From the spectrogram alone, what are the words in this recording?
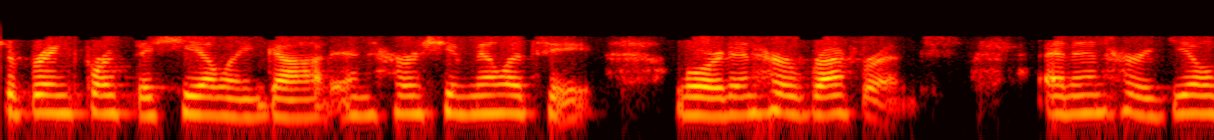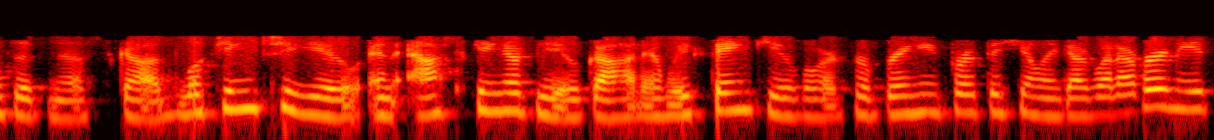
to bring forth the healing, God, and her humility, Lord, and her reverence and in her yieldedness, God, looking to you and asking of you, God. And we thank you, Lord, for bringing forth the healing, God. Whatever needs,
